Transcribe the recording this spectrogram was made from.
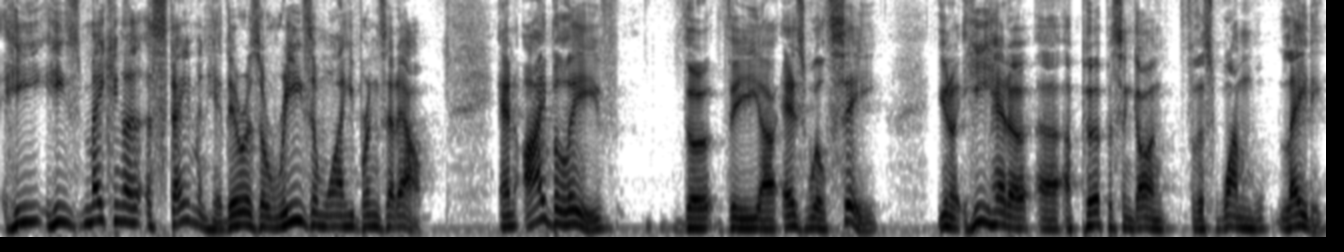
he, he's making a, a statement here. There is a reason why he brings that out. And I believe, the, the, uh, as we'll see, you know, he had a, a, a purpose in going for this one lady.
